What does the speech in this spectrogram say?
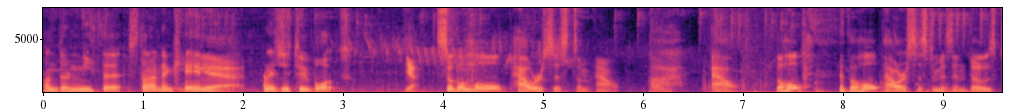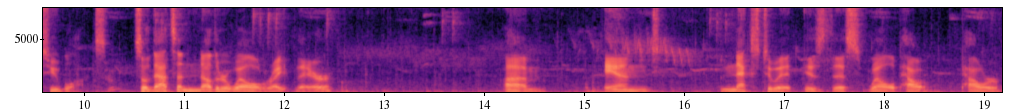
underneath it starting again. Yeah. And it's just two blocks. Yeah. So the whole power system, ow, Ah, ow, the whole the whole power system is in those two blocks. So that's another well right there. Um, and next to it is this well power power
